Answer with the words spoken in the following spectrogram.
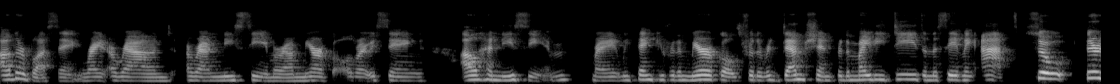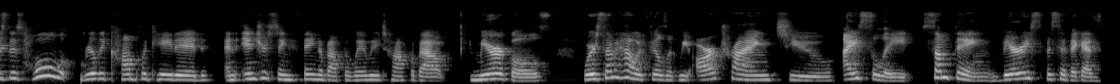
other blessing, right, around around Nisim, around miracles, right? We sing Al Hanisim, right? We thank you for the miracles, for the redemption, for the mighty deeds and the saving acts. So there's this whole really complicated and interesting thing about the way we talk about miracles where somehow it feels like we are trying to isolate something very specific as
